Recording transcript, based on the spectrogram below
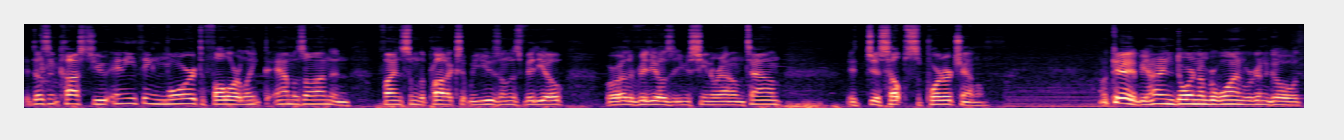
it doesn't cost you anything more to follow our link to Amazon and find some of the products that we use on this video or other videos that you've seen around town. It just helps support our channel. Okay, behind door number one, we're gonna go with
